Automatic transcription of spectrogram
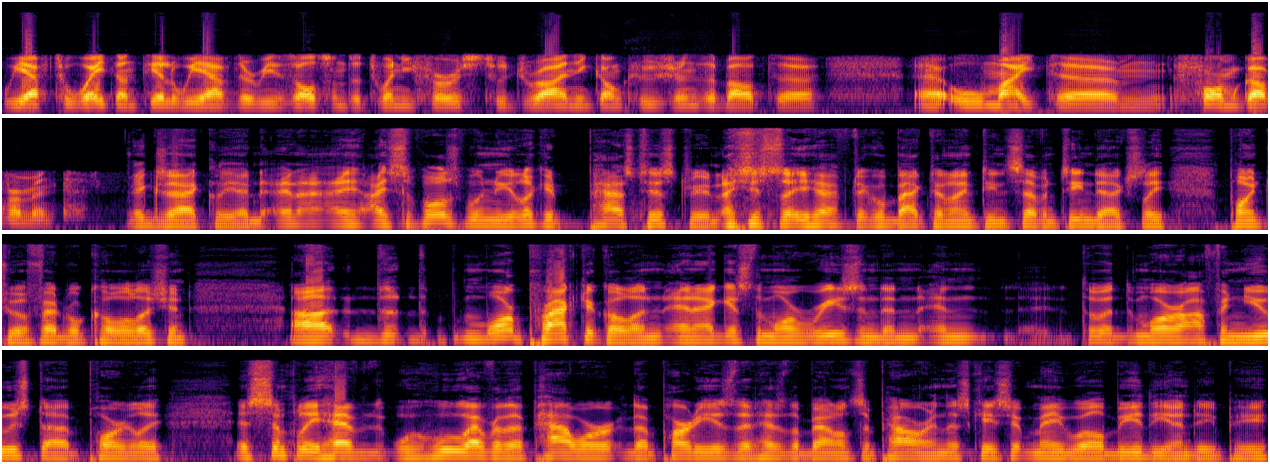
we have to wait until we have the results on the 21st to draw any conclusions about uh, uh, who might um, form government. Exactly, and and I, I, suppose when you look at past history, and I just say you have to go back to 1917 to actually point to a federal coalition. Uh, the, the, more practical and, and I guess the more reasoned and, and the, the more often used uh, partly is simply have whoever the power the party is that has the balance of power. In this case, it may well be the NDP.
